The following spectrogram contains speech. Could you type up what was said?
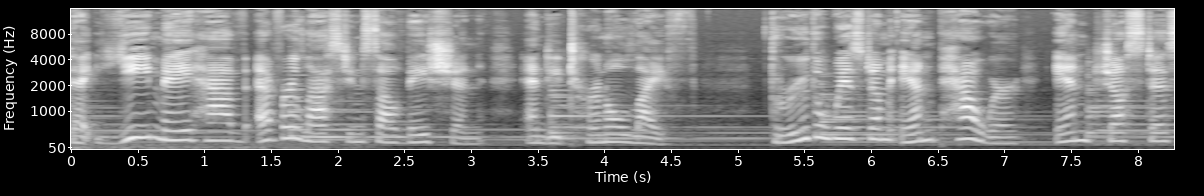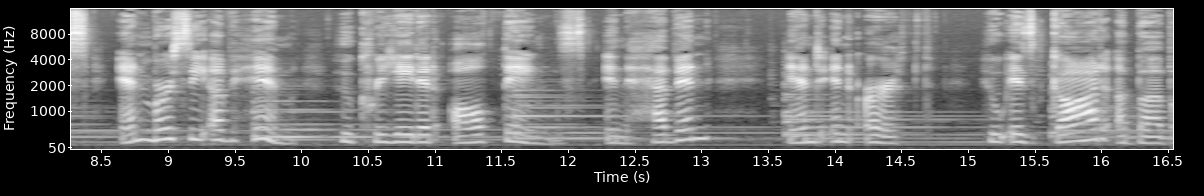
that ye may have everlasting salvation and eternal life, through the wisdom and power and justice and mercy of him who created all things in heaven and in earth, who is God above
